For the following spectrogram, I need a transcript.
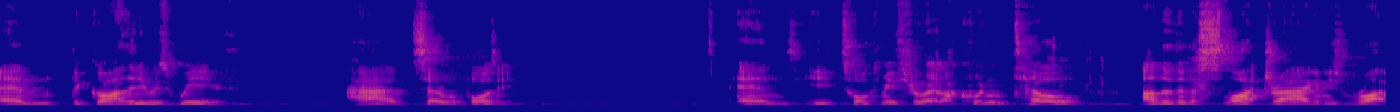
And the guy that he was with had cerebral palsy, and he talked me through it. And I couldn't tell other than a slight drag in his right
